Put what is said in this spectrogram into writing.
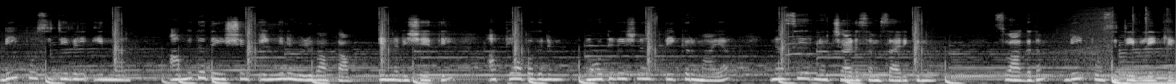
ബി പോസിറ്റീവിൽ ഇന്ന് അമിത ദേഷ്യം എങ്ങനെ ഒഴിവാക്കാം എന്ന വിഷയത്തിൽ അധ്യാപകനും മോട്ടിവേഷണൽ സ്പീക്കറുമായ നസീർ നൊച്ചാട് സംസാരിക്കുന്നു. സ്വാഗതം ബി പോസിറ്റീവിലേക്ക്.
